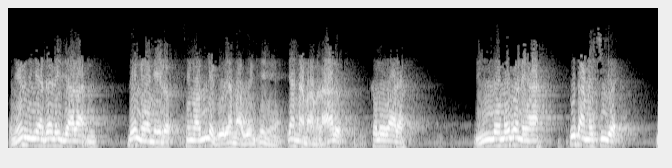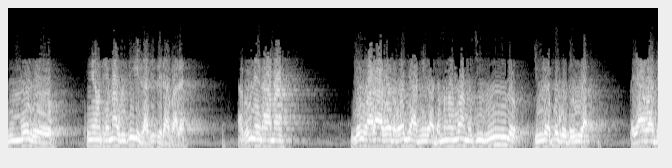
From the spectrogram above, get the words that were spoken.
ကမင်းမိရဲ့အသက်လိပ်ပြာကသိငယ်နေလို့သင်္ကောင်ကြီးရဲ့ကိုယ်ထဲမှာဝင်ဖြစ်ရင်ကြံ့နာမှာမလားလို့ဆိုလိုပါတယ်ဒီလိုမျိုးကနေဟာသုတ္တမရှိတဲ့လူမျိုးကိုသင်အောင်ထင်မှဝိသိကိစ္စဖြစ်စေတတ်ပါတယ်အခုနေခါမှာ ရုပ်ဝါဒကိုသဘောကျပြီးတော့ဓမ္မလွန်ဘဝမရှိဘူးလို့ယူတဲ့ပုဂ္ဂိုလ်တူကဘုရားဟောတ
